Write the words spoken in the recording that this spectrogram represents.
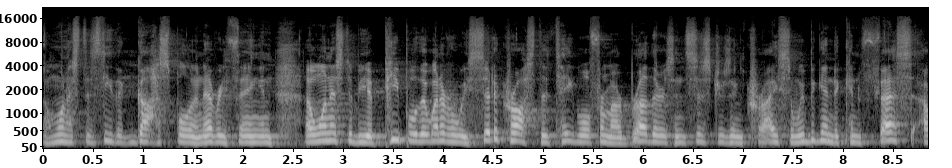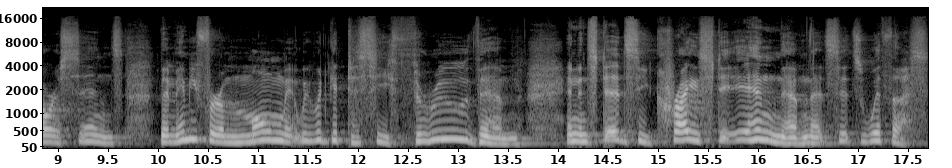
I want us to see the gospel in everything. And I want us to be a people that whenever we sit across the table from our brothers and sisters in Christ and we begin to confess our sins, that maybe for a moment we would get to see through them and instead see Christ in them that sits with us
